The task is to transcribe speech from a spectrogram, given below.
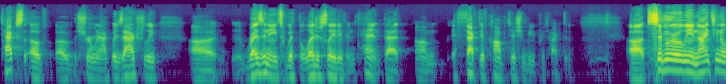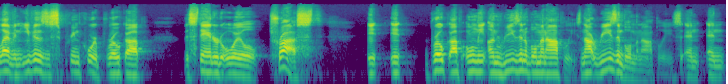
text of, of the Sherman Act, but is actually uh, resonates with the legislative intent that um, effective competition be protected. Uh, similarly, in 1911, even as the Supreme Court broke up the Standard Oil Trust, it, it broke up only unreasonable monopolies, not reasonable monopolies. And, and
